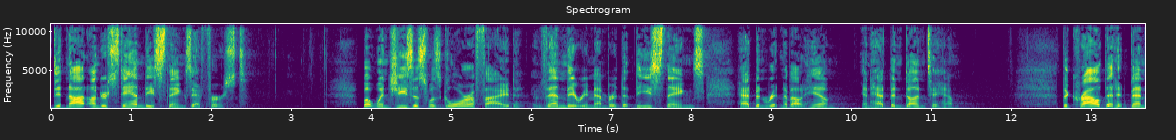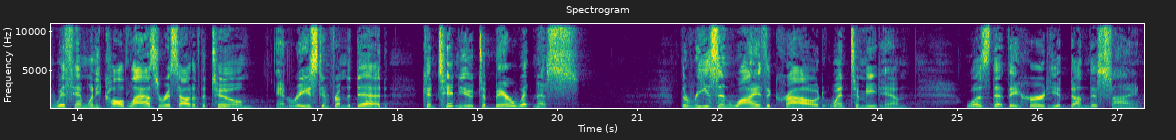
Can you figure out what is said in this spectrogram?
did not understand these things at first. But when Jesus was glorified, then they remembered that these things had been written about him and had been done to him. The crowd that had been with him when he called Lazarus out of the tomb and raised him from the dead continued to bear witness. The reason why the crowd went to meet him was that they heard he had done this sign.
